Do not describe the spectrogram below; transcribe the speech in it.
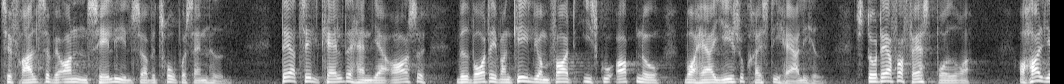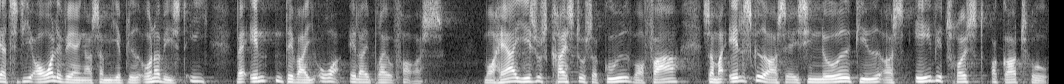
til frelse ved åndens helligelse og ved tro på sandheden. Dertil kaldte han jer også ved vort evangelium, for at I skulle opnå vor Herre Jesu Kristi herlighed. Stå derfor fast, brødre, og hold jer til de overleveringer, som I er blevet undervist i, hvad enten det var i ord eller i brev fra os. Vor Herre Jesus Kristus og Gud, vor Far, som har elsket os og i sin nåde givet os evig trøst og godt håb.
